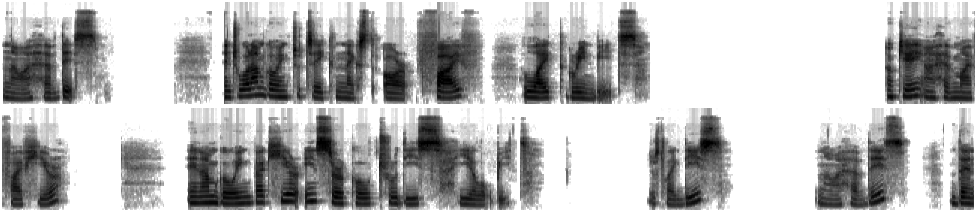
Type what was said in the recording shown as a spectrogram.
now I have this. And what I'm going to take next are five light green beads. Okay, I have my five here. And I'm going back here in circle through this yellow bead. Just like this. Now I have this. Then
